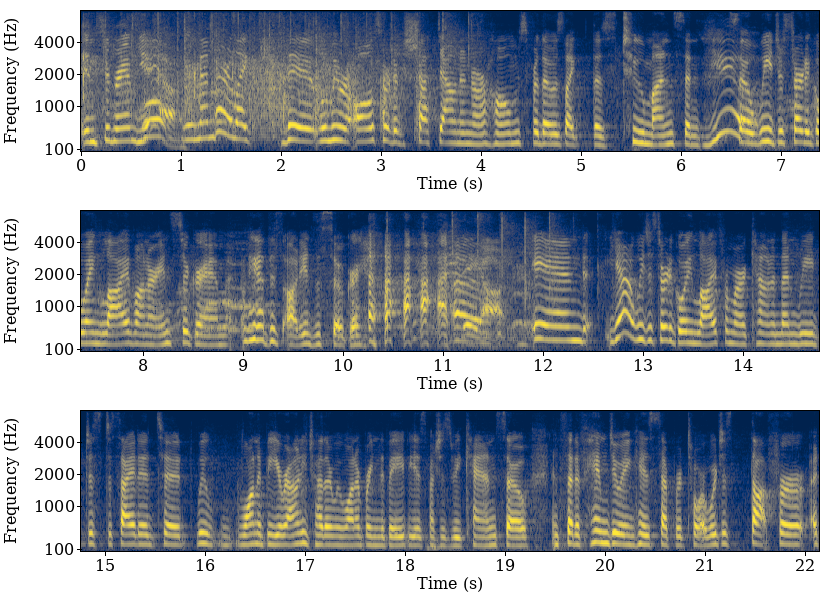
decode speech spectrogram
Instagram? Yeah. Well, remember like the when we were all sort of shut down in our homes for those like those two months and Yeah. so we just started going live on our Instagram. Oh my god, this audience is so great. they um, are. And yeah, we just started going live from our account, and then we just decided to we want to be around each other. We want to bring the baby as much as we can. So instead of him doing his separate tour, we just thought for a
